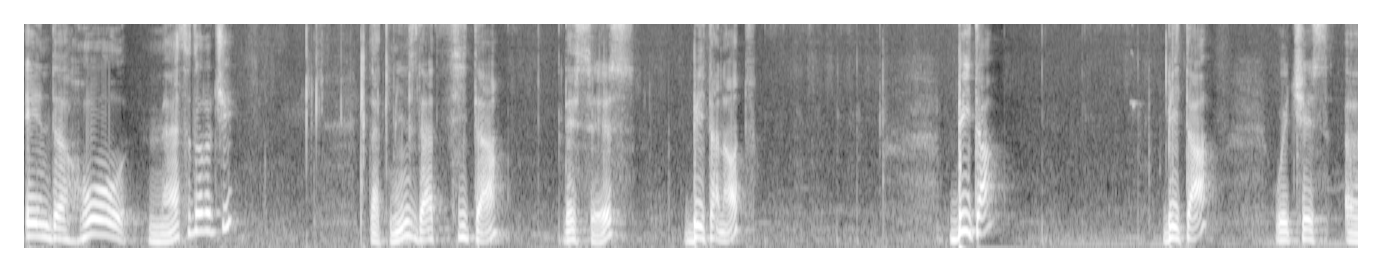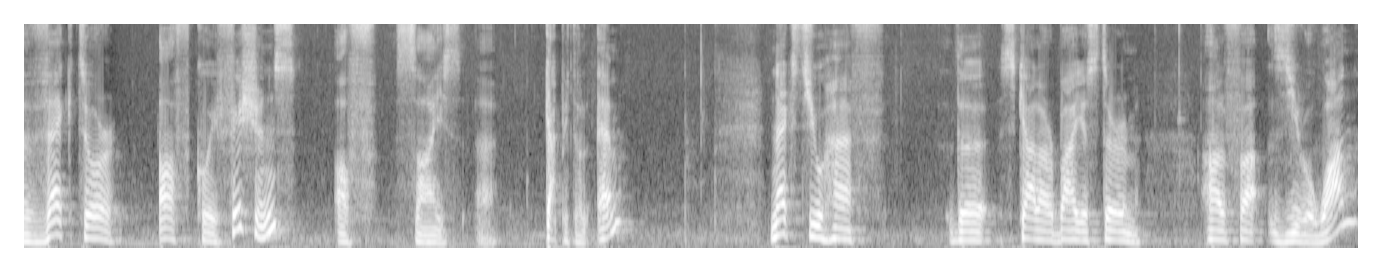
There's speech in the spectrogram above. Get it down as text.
in the whole methodology. That means that theta, this is beta naught, beta, beta, which is a vector of coefficients of size uh, capital M. Next you have the scalar bias term alpha 0, 1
